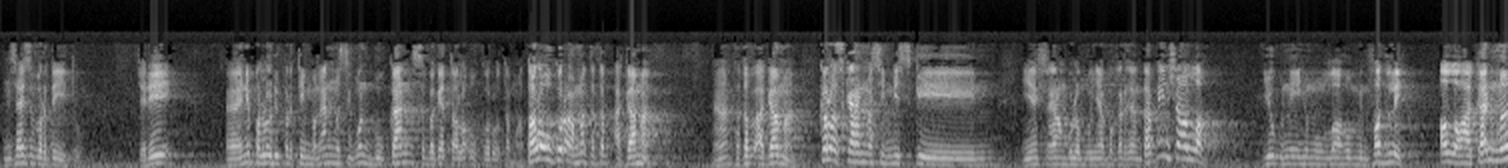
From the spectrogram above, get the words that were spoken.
Misalnya seperti itu. Jadi eh, ini perlu dipertimbangkan meskipun bukan sebagai tolak ukur utama. Tolak ukur utama tetap agama. Nah, tetap agama. Kalau sekarang masih miskin, ya sekarang belum punya pekerjaan, tapi insya Allah yughnihimullahu min fadlih. Allah akan me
